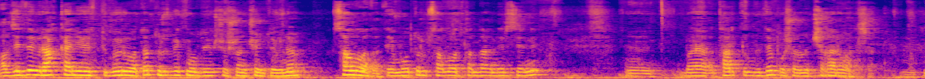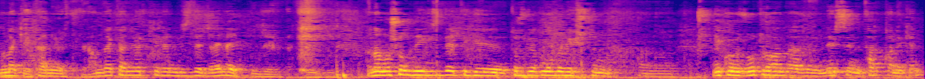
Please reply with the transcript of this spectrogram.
ал жерде бир ак конвертти көрүп атат турузбек молдобекович ошонун чөнтөгүнө салып атат эми отуруп салып аткандагы нерсени э, баягы тартылды деп ошону чыгарып атышат мынакей конверттер андай конверттер эми бизде жайлайт бул жерде анан ошол негизде тиги турузбек молдобековичтин экөөбүз отургандагы нерсени тарткан экен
